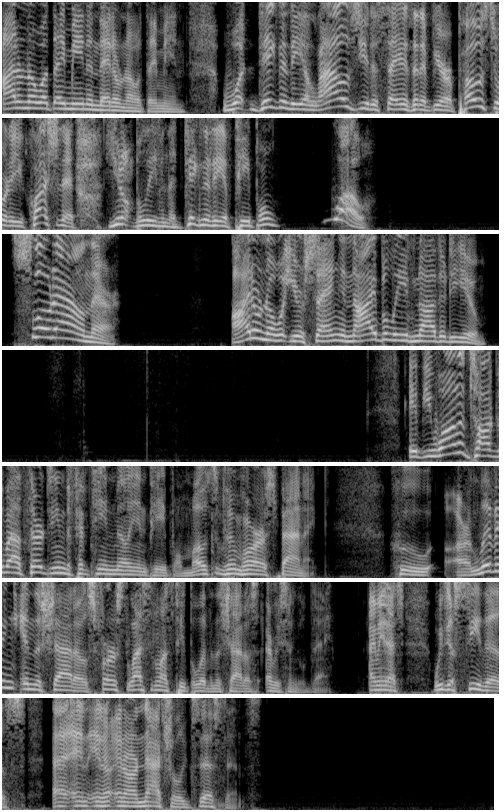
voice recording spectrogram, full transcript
I don't know what they mean, and they don't know what they mean. What dignity allows you to say is that if you're opposed to it or you question it, you don't believe in the dignity of people. Whoa. Slow down there. I don't know what you're saying, and I believe neither do you. If you want to talk about 13 to 15 million people, most of whom are Hispanic, who are living in the shadows, first, less and less people live in the shadows every single day. I mean, that's we just see this in, in, in our natural existence.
